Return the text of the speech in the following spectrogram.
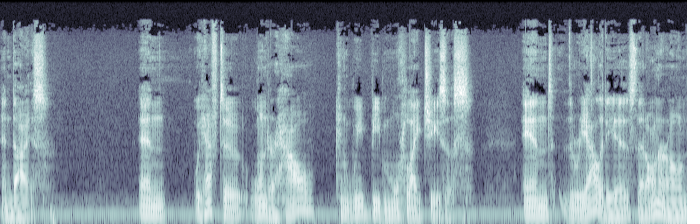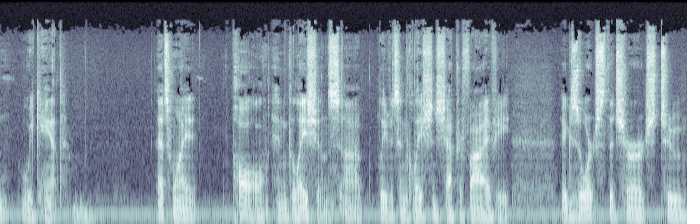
and dies. And we have to wonder how can we be more like Jesus? And the reality is that on our own, we can't. That's why Paul in Galatians, uh, I believe it's in Galatians chapter 5, he exhorts the church to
